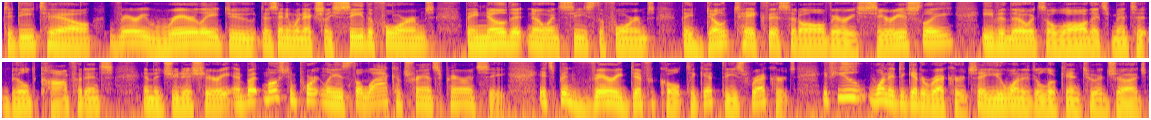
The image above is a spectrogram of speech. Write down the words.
to detail. Very rarely do, does anyone actually see the forms. They know that no one sees the forms. They don't take this at all very seriously, even though it's a law that's meant to build confidence in the judiciary. And But most importantly is the lack of transparency. It's been very difficult to get these records. If you wanted to get a record, say you wanted to look into a judge,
